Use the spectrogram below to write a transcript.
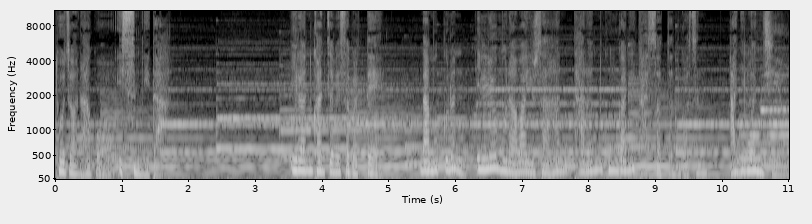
도전하고 있습니다. 이런 관점에서 볼 때 나무꾼은 인류 문화와 유사한 다른 공간에 갔었던 것은 아닐런지요.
